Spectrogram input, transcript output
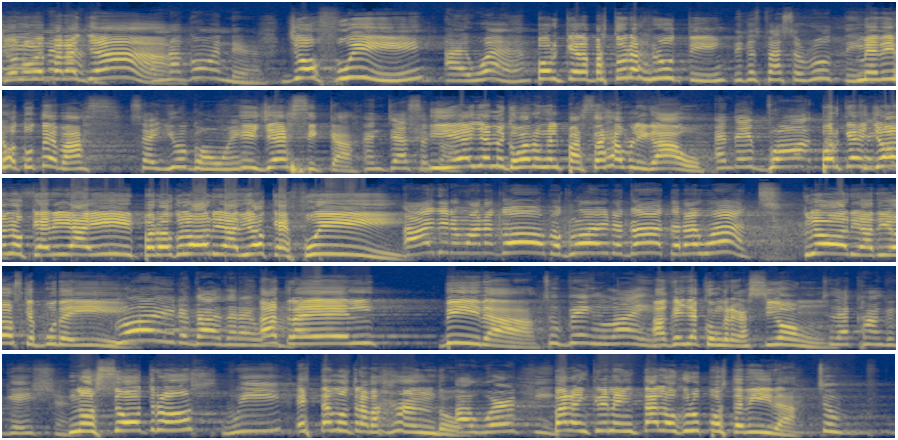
Yo no voy para "Man, allá." I'm not going there. Yo fui I went porque la pastora Ruthie Pastor Ruthie me dijo, tú te vas. Said, You're going. Y Jessica. and Jessica. Y ella me cobraron el pasaje obligado. and they bought Porque yo tickets. no quería ir, pero gloria a Dios que fui. I didn't want to go, but glory to God that I went. Gloria a Dios que pude ir Glory to God that I a went. traer vida to bring life a aquella congregación. to that congregation. Nosotros We estamos trabajando are working para incrementar los grupos de vida. to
